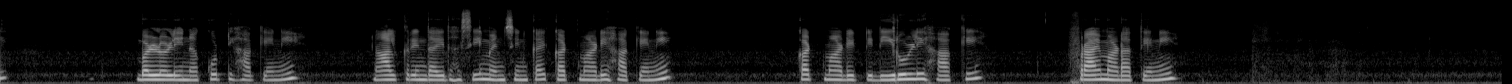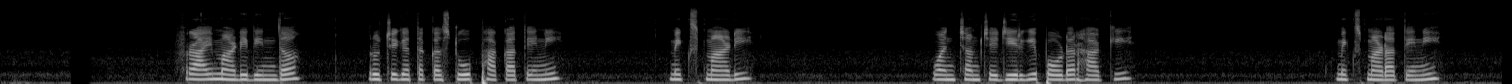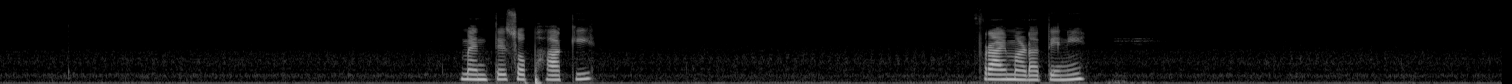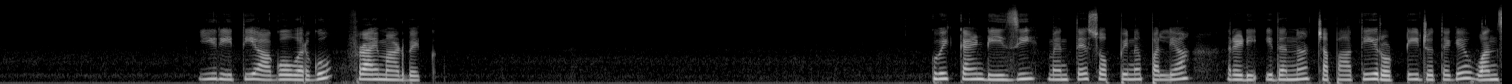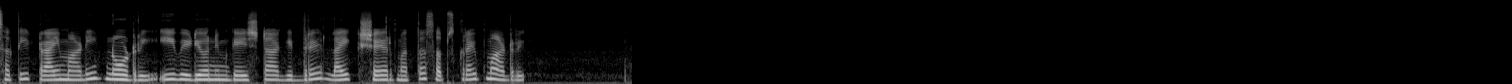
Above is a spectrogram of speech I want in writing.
ಬೆಳ್ಳುಳ್ಳಿನ ಕುಟ್ಟಿ ಹಾಕೇನಿ. ನಾಲ್ಕರಿಂದ ಐದು ಹಸಿ ಮೆಣಸಿನ್ಕಾಯಿ ಕಟ್ ಮಾಡಿ ಹಾಕೇನಿ. ಕಟ್ ಮಾಡಿಟ್ಟಿದ್ದು ಈರುಳ್ಳಿ ಹಾಕಿ ಫ್ರೈ ಮಾಡತ್ತೀನಿ. ಫ್ರೈ ಮಾಡಿದಿಂದ ರುಚಿಗೆ ತಕ್ಕಷ್ಟು ಉಪ್ಪು ಹಾಕತ್ತೇನಿ. ಮಿಕ್ಸ್ ಮಾಡಿ ಒಂದು ಚಮಚೆ ಜೀರಿಗೆ ಪೌಡರ್ ಹಾಕಿ ಮಿಕ್ಸ್ ಮಾಡತ್ತೀನಿ ಮೆಂತ್ಯ ಸೊಪ್ಪು ಹಾಕಿ ಫ್ರೈ ಮಾಡತ್ತೀನಿ ಈ ರೀತಿ ಆಗೋವರೆಗೂ ಫ್ರೈ ಮಾಡಬೇಕು. ಕ್ವಿಕ್ ಆ್ಯಂಡ್ ಈಸಿ ಮೆಂತೆ ಸೊಪ್ಪಿನ ಪಲ್ಯ ರೆಡಿ ಇದನ್ನು ಚಪಾತಿ, ರೊಟ್ಟಿ ಜೊತೆಗೆ ಒಂದು ಸತಿ ಟ್ರೈ ಮಾಡಿ ನೋಡಿರಿ. ಈ ವಿಡಿಯೋ ನಿಮಗೆ ಇಷ್ಟ ಆಗಿದ್ದರೆ ಲೈಕ್ ಶೇರ್ ಮತ್ತು ಸಬ್ಸ್ಕ್ರೈಬ್ ಮಾಡಿರಿ.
